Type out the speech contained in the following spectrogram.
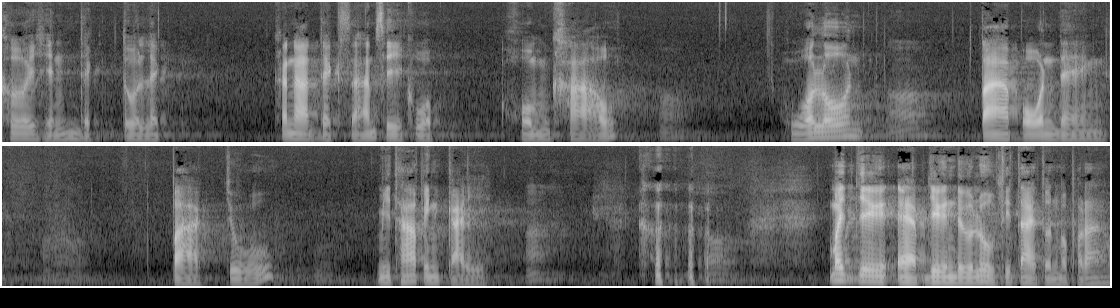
เคยเห็นเด็กตัวเล็ก ขนาดเด็กสามสี่ขวบห่มขาว หัวโล้น ตาโปนแดง ปากจู มีเท้าเป็นไก่ ไม่ยืนแอบยืนดูลูกที่ใต้ต้นมะพร้าว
